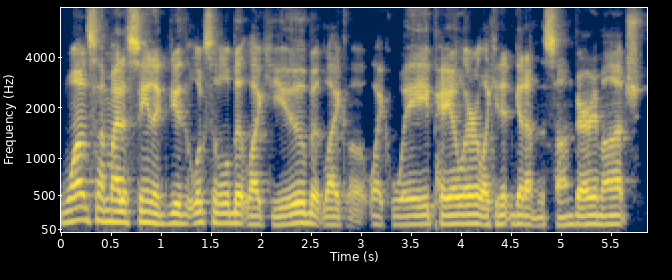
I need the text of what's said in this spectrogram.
once I might have seen a dude that looks a little bit like you, but like uh, like way paler, like he didn't get out in the sun very much.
